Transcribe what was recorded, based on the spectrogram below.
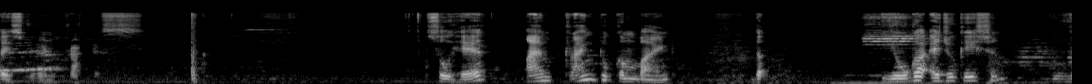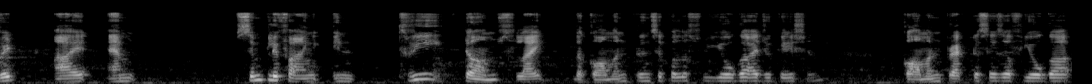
the student practice. So here I am trying to combine the yoga education with I am simplifying in three terms like the common principles of yoga education, common practices of yoga,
